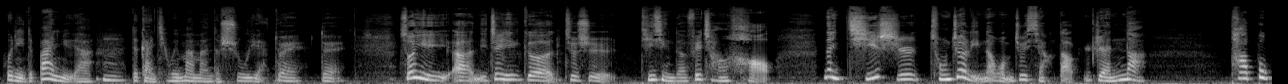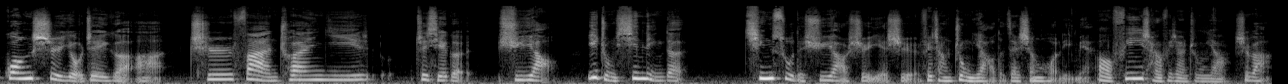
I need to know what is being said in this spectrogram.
或你的伴侣啊，嗯。的感情会慢慢的疏远。对对，所以啊、呃你这一个就是提醒的非常好。那其实从这里呢，我们就想到人呐，他不光是有这个啊吃饭、穿衣这些个需要，一种心灵的倾诉的需要是也是非常重要的，在生活里面。哦，非常非常重要。是吧？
